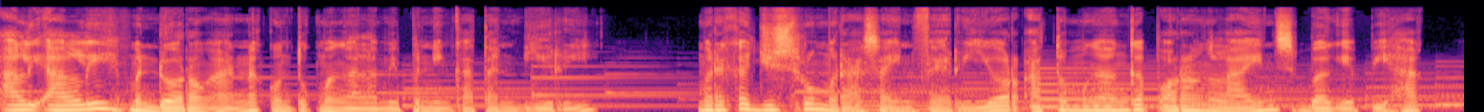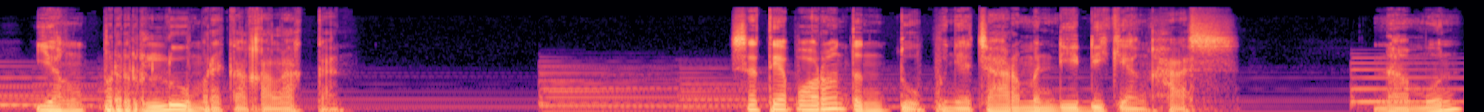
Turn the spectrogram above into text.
Alih-alih mendorong anak untuk mengalami peningkatan diri, mereka justru merasa inferior atau menganggap orang lain sebagai pihak yang perlu mereka kalahkan. Setiap orang tentu punya cara mendidik yang khas. Namun,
